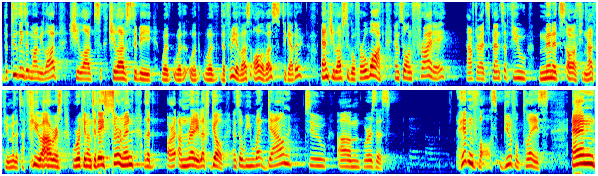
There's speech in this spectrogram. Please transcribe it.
the two things that mommy loved. She loved, she loves to be with, with, with, with the three of us, all of us together, and she loves to go for a walk. And so on Friday, after I'd spent a few minutes, or a few, not a few minutes, a few hours working on today's sermon, I said, All right, I'm ready, let's go. And so we went down to, um, where is this? Hidden Falls, beautiful place. And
